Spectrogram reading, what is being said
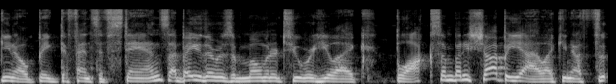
you know, big defensive stands. I bet you there was a moment or two where he like blocked somebody's shot. But yeah, like, you know, th-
